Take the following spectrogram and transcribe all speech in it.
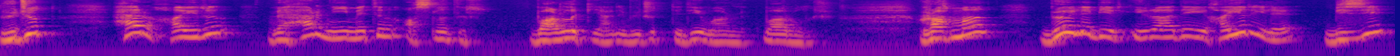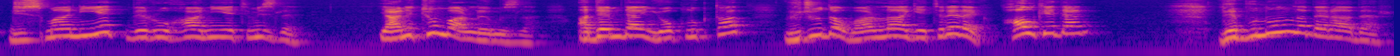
Vücut her hayrın ve her nimetin aslıdır. Varlık yani vücut dediği varlık, varoluş. Rahman böyle bir iradeyi hayır ile bizi cismaniyet ve ruhaniyetimizle yani tüm varlığımızla ademden yokluktan vücuda varlığa getirerek halk eden ve bununla beraber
